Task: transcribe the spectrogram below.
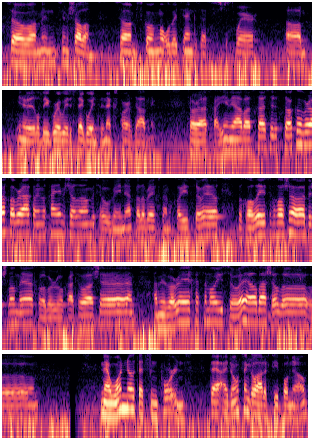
So um, in Sim Shalom. So I'm just going all the way to the end because that's just where um, you know it'll be a great way to segue into the next part of davening. Taras Chayim Yavas Chesed Stok Overach Overach Amim Chayim Shalom B'Tov Beinech Alabrech Samcho Yisrael B'Chol Eis B'Chol Shah B'Shlomecha Baruch Ato Hashem Hamivarech Hasamo Yisrael B'Shalom now, one note that's important that I don't think a lot of people know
